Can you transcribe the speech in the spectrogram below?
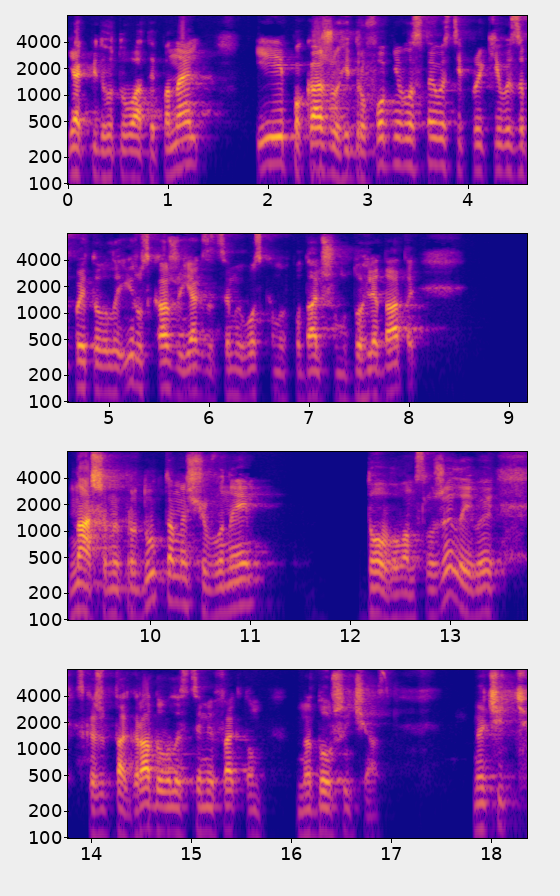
як підготувати панель. І покажу гідрофобні властивості, про які ви запитували, і розкажу, як за цими восками в подальшому доглядати нашими продуктами, щоб вони довго вам служили, і ви, скажімо так, радувалися цим ефектом на довший час. Значить,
